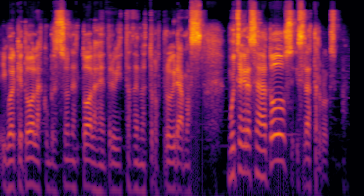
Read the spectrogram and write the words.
igual que todas las conversaciones, todas las entrevistas de nuestros programas. Muchas gracias a todos y será hasta la próxima.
